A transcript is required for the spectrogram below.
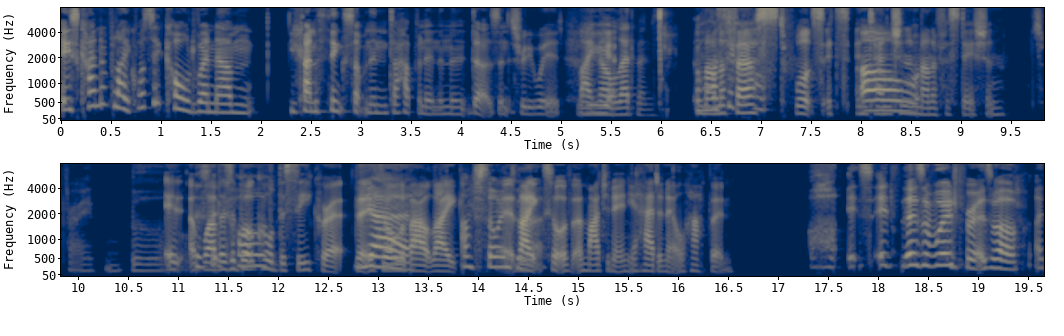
it's kind of like what's it called when um you kind of think something into happening and then it does, and it's really weird. Like Yeah. Noel Edmonds. What's it? Manifest. Well, it's it's intention Oh. and manifestation. It's very. It, Is well, it there's a book called? called The Secret that is all about like I'm so uh, into like that. sort of imagine it in your head and it'll happen. Oh, it's it's there's a word for it as well. I,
